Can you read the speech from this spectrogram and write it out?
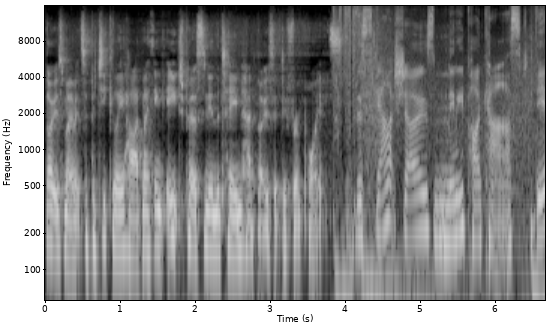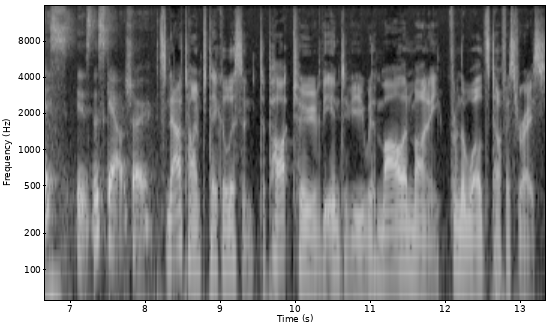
those moments are particularly hard, and I think each person in the team had those at different points. The Scout Show's mini podcast. This is The Scout Show. It's now time to take a listen to part two of the interview with Marlon and Marnie from the world's toughest race.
